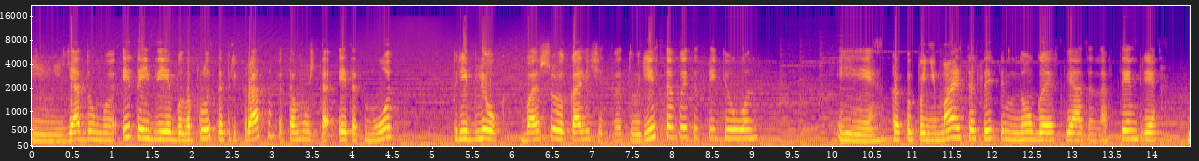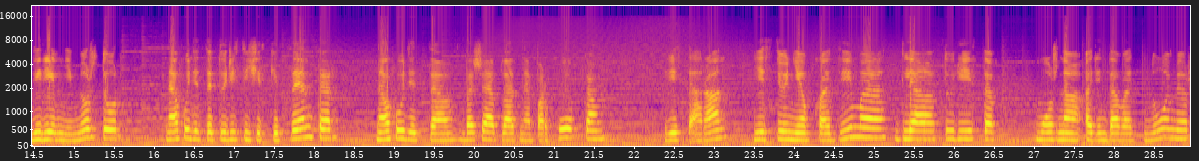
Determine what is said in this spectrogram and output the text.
И я думаю, эта идея была просто прекрасна, потому что этот мост привлек большое количество туристов в этот регион. И, как вы понимаете, с этим многое связано. В центре деревни Мёрсдорф находится туристический центр, находится большая платная парковка, ресторан. Есть все необходимое для туристов. Можно арендовать номер,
